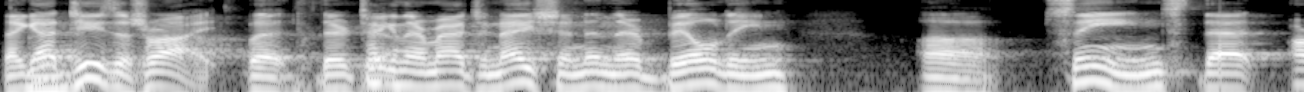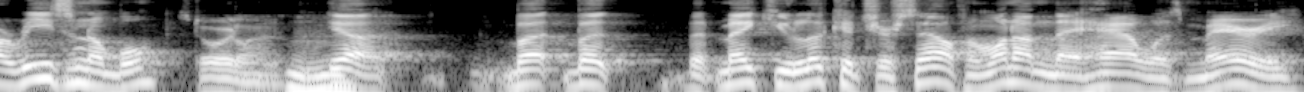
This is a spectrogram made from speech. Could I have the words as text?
They got Jesus right, but they're taking their imagination and they're building uh, scenes that are reasonable Storyline. yeah, but but but make you look at yourself. And one of them they had was Mary,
